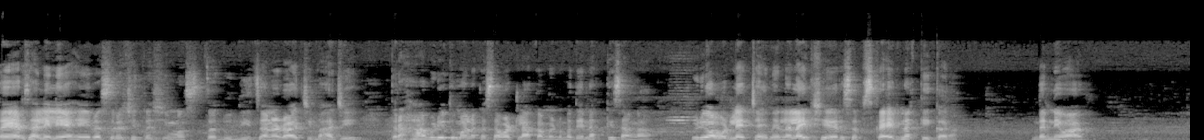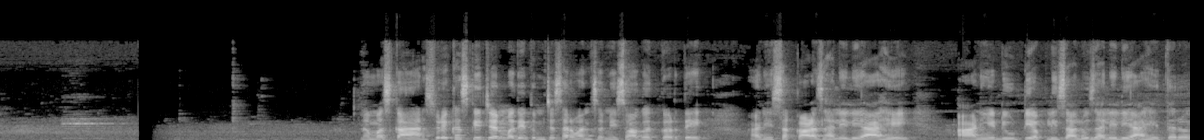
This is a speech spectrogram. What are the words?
तयार झालेली आहे. रसरशीत अशी मस्त दुधी चणा डाळची भाजी. तर हा व्हिडिओ तुम्हाला कसा वाटला कमेंटमध्ये नक्की सांगा. व्हिडिओ आवडल्यास चॅनलला लाईक शेअर सबस्क्राईब नक्की करा. धन्यवाद. नमस्कार. सुरेखास किचनमध्ये तुमच्या सर्वांचं मी स्वागत करते. आणि सकाळ झालेली आहे आणि ड्युटी आपली चालू झालेली आहे तर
